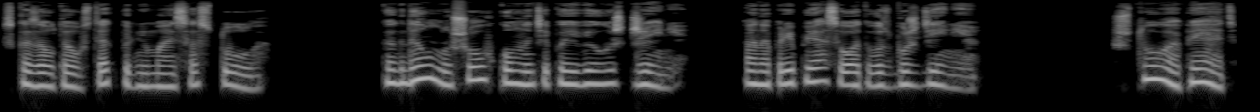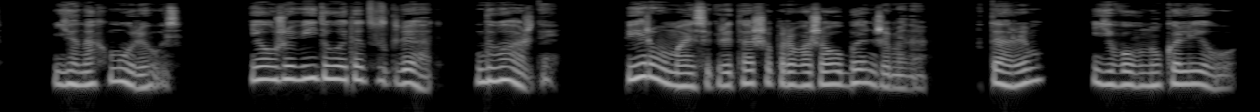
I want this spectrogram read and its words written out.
сказал толстяк, поднимаясь со стула. Когда он ушел, в комнате появилась Дженни. Она приплясывала от возбуждения. Что опять? Я нахмурилась. Я уже видела этот взгляд. Дважды. Первым моя секретарша провожала Бенджамина, вторым – его внука Лео.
